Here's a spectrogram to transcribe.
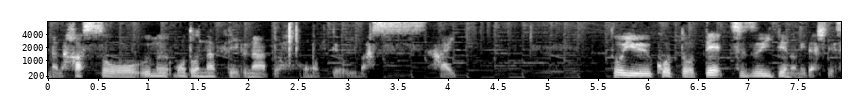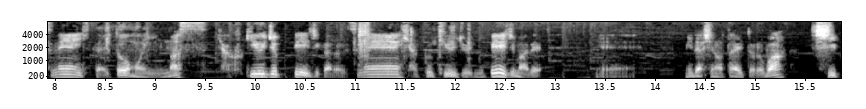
う、なん発想を生む元になっているなと思っております。はい。ということで、続いての見出しですね、いきたいと思います。190ページからですね、192ページまで、えー、見出しのタイトルは、尻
